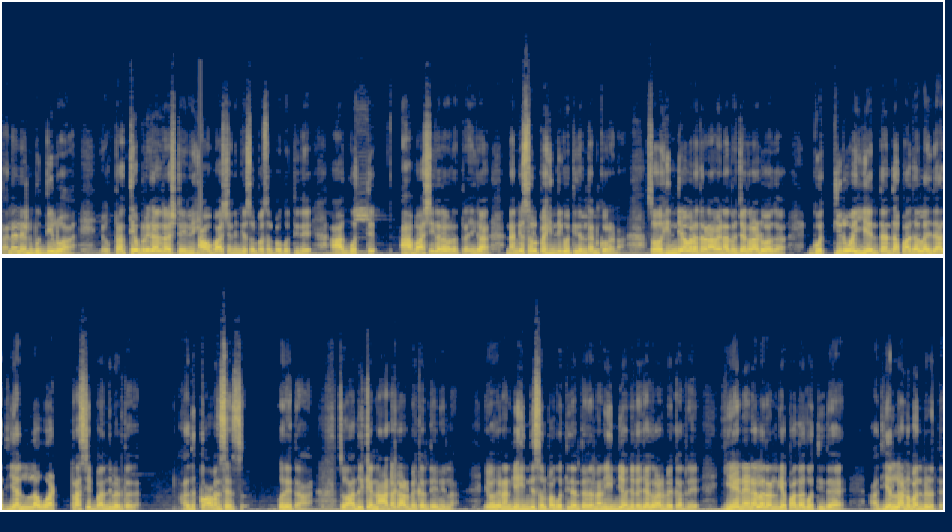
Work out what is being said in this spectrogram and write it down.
ತಲೆಯಲ್ಲಿ ಬುದ್ಧಿ ಇಲ್ವಾ? ಪ್ರತಿಯೊಬ್ಬರಿಗಾದ್ರೆ ಅಷ್ಟೇ ಯಾವ ಭಾಷೆ ನಿಮಗೆ ಸ್ವಲ್ಪ ಸ್ವಲ್ಪ ಗೊತ್ತಿದೆ, ಆ ಗೊತ್ತಿ, ಆ ಭಾಷಿಗರವ್ರ ಹತ್ರ, ಈಗ ನನಗೆ ಸ್ವಲ್ಪ ಹಿಂದಿ ಗೊತ್ತಿದೆ ಅಂತ ಅಂದ್ಕೊಳ್ಳೋಣ ಸೊ ಹಿಂದಿ ಅವರ ಹತ್ರ ನಾವೇನಾದರೂ ಜಗಳಾಡುವಾಗ ಗೊತ್ತಿರುವ ಎಂತೆಂಥ ಪದ ಎಲ್ಲ ಇದೆ, ಅದು ಎಲ್ಲ ಒಟ್ರಾಸಿ ಬಂದುಬಿಡ್ತದೆ. ಅದು ಕಾಮನ್ ಸೆನ್ಸ್ ಗೊತ್ತಾಯ್ತಾ? ಸೊ ಅದಕ್ಕೆ ನಾಟಕ ಆಡಬೇಕಂತೇನಿಲ್ಲ. ಇವಾಗ ನನಗೆ ಹಿಂದಿ ಸ್ವಲ್ಪ ಗೊತ್ತಿದೆ ಅಂತ ಹೇಳಿದ್ರೆ, ನಾನು ಹಿಂದಿಯವನ ಜೊತೆ ಜಗಳಾಡಬೇಕಾದ್ರೆ ಏನೇನೆಲ್ಲ ನನಗೆ ಪದ ಗೊತ್ತಿದೆ ಅದು ಎಲ್ಲನೂ ಬಂದುಬಿಡುತ್ತೆ.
